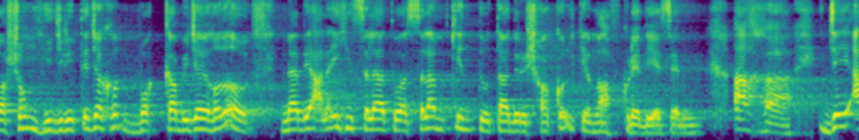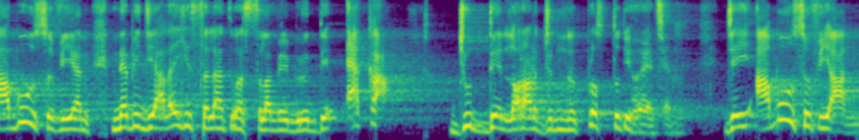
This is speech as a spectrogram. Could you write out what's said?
দশম হিজড়িতে যখন মক্কা বিজয় হলো, নবী আলাইহি সাল্লাতাম কিন্তু তাদের সকলকে মাফ করে দিয়েছেন। আহা যে আবু সুফিয়ান নবীজি আলাইহি সাল্লাতামের বিরুদ্ধে একা যুদ্ধে লড়ার জন্য প্রস্তুতি হয়েছেন। যেই আবু সুফিয়ান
